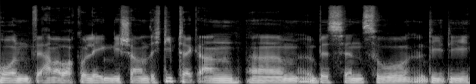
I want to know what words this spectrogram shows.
Und wir haben aber auch Kollegen, die schauen sich Deep Tech an, ähm, bis hin zu die, die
